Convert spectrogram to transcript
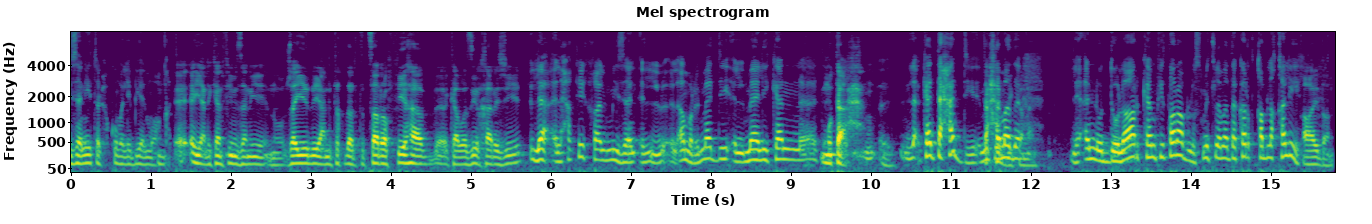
ميزانية الحكومة الليبية المؤقتة. يعني كان في ميزانية إنه جيدة يعني تقدر تتصرف فيها كوزير خارجية؟ لا الحقيقة الميزان الأمر المادي المالي كان متاح. لا كان تحدي, تحدي مثل كمان. لأنه الدولار كان في طرابلس مثل ما ذكرت قبل قليل أيضا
